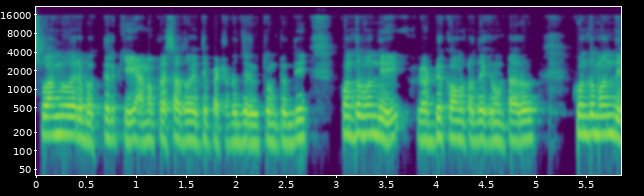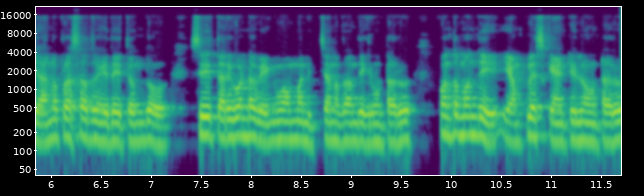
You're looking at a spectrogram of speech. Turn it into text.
స్వామివారి భక్తులకి అన్నప్రసాదం అయితే పెట్టడం జరుగుతుంటుంది. కొంతమంది లడ్డు కౌంటర్ దగ్గర ఉంటారు. కొంతమంది అన్నప్రసాదం ఏదైతే ఉందో శ్రీ తరిగొండ వెంగమమ్మ నిత్యాన్నదాన్ దగ్గర ఉంటారు. కొంతమంది ఎంప్లాయీస్ క్యాంటీన్లో ఉంటారు.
